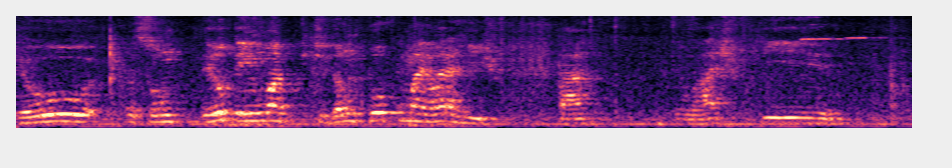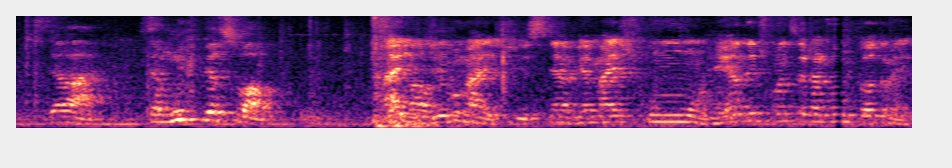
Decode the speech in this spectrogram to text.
eu, eu, sou um- eu tenho uma aptidão um pouco maior a risco, tá? Eu acho que, sei lá, isso é muito pessoal. Aí, digo mais, isso tem a ver mais com renda de quando você já juntou também.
